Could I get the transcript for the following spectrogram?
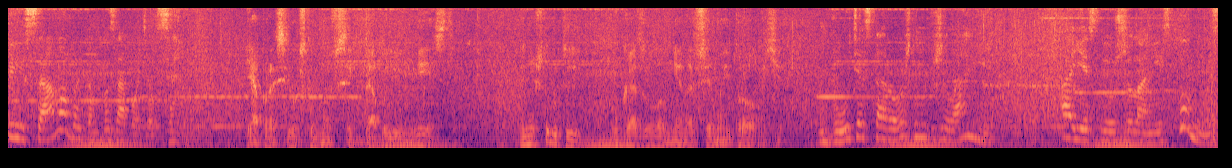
Ты сам об этом позаботился. Я просил, чтобы мы всегда были вместе. А не чтобы ты указывала мне на все мои промахи. Будь осторожней в желании. А если уж желание исполнилось,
